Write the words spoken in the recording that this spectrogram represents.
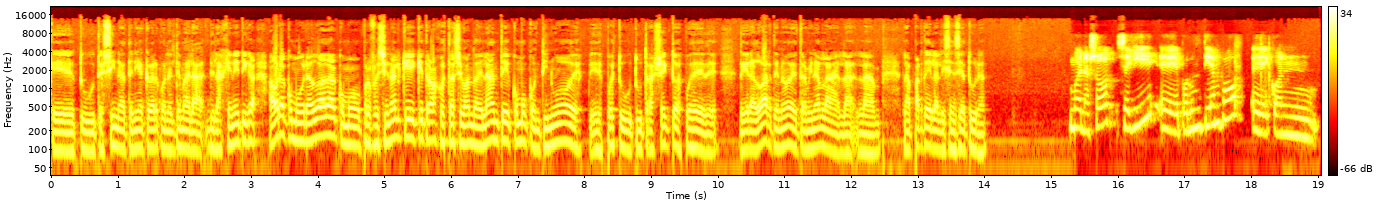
que tu tesina tenía que ver con el tema de la, de la genética. Ahora como graduada, como profesional, ¿qué, qué trabajo estás llevando adelante? ¿Cómo continuó después tu, tu, trayecto después de, de, graduarte, ¿no? de terminar la, la, la, parte de la licenciatura? Bueno, yo seguí por un tiempo con,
